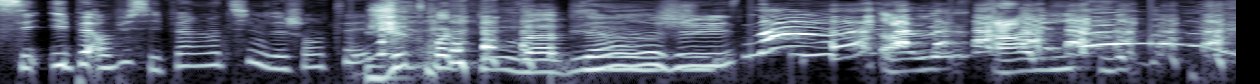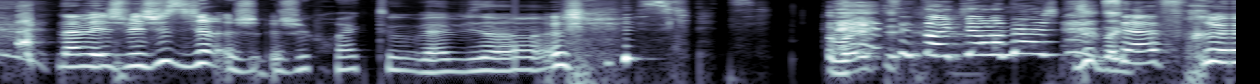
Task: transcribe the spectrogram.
C'est hyper. En plus, c'est hyper intime de chanter. Je crois que tout va bien. Allez, allez. Non, mais je vais juste dire, je, je crois que tout va bien. Ouais, c'est un carnage. c'est un- affreux.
